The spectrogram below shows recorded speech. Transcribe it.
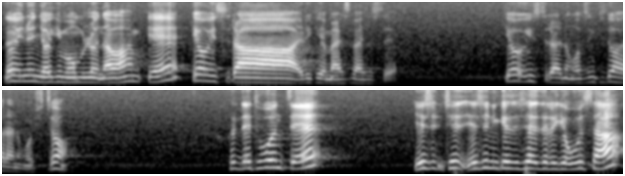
너희는 여기 머물러 나와 함께 깨어 있으라 이렇게 말씀하셨어요. 깨어 있으라는 것은 기도하라는 것이죠. 그런데 두 번째 예수, 제- 예수님께서 제자들에게 오사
